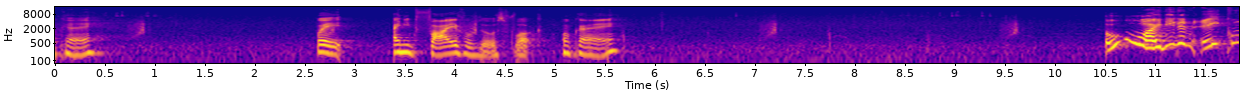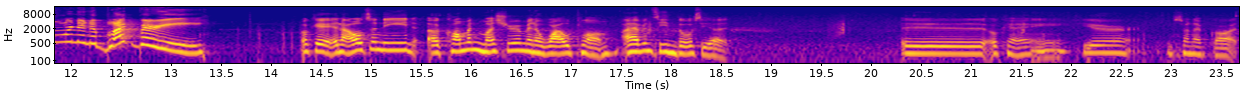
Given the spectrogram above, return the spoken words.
Okay. Wait, I need five of those. Fuck. Okay. Ooh, I need an acorn and a blackberry. Okay, and I also need a common mushroom and a wild plum. I haven't seen those yet. Uh, okay. Here, this one I've got.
